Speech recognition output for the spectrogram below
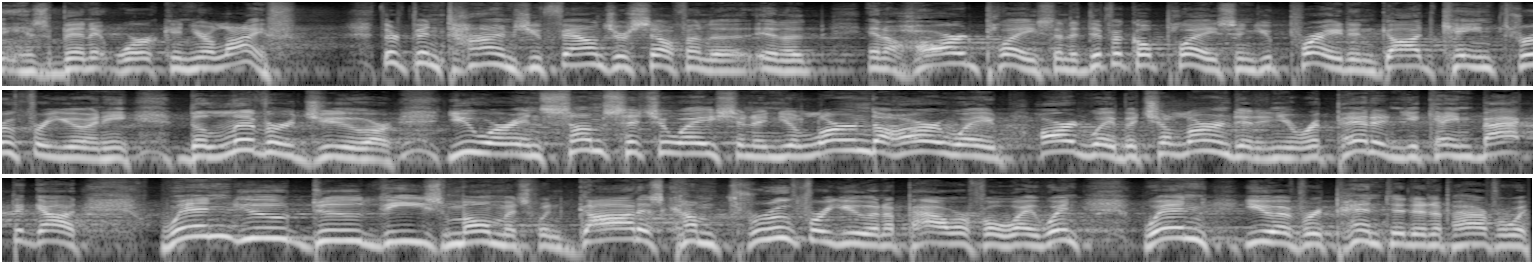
has been at work in your life. There have been times you found yourself in a, in, a, in a hard place, in a difficult place, and you prayed, and God came through for you and He delivered you, or you were in some situation and you learned the hard way, hard way, but you learned it and you repented and you came back to God. When you do these moments, when God has come through for you in a powerful way, when, when you have repented in a powerful way,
